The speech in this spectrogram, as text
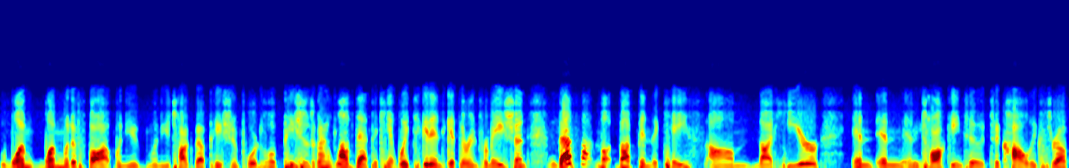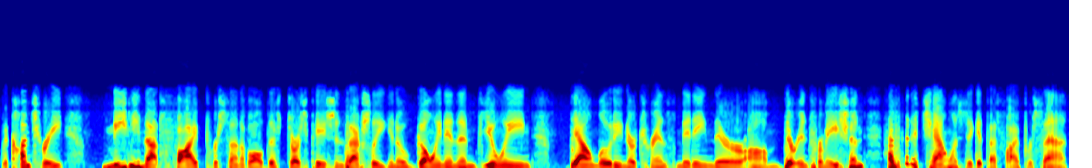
one one would have thought when you when you talk about patient portal, patients are going to love that. They can't wait to get in to get their information. Mm-hmm. That's not, not not been the case. Um, not here, and and, right. and talking to to colleagues throughout the country, meeting that five percent of all discharge patients actually you know going in and viewing downloading or transmitting their um, their information has been a challenge to get that five percent.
